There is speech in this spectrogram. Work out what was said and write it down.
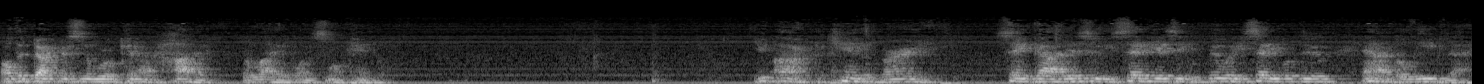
All the darkness in the world cannot hide the light of one small candle. You are a candle burning, saying God is who He said He is, He will do what He said He will do, and I believe that.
